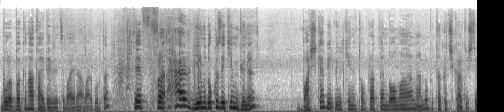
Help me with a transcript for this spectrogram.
bu, bakın Hatay Devleti Bayrağı var burada. Ve her 29 Ekim günü başka bir ülkenin topraklarında olmalarına rağmen bu takı çıkartıyor. İşte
